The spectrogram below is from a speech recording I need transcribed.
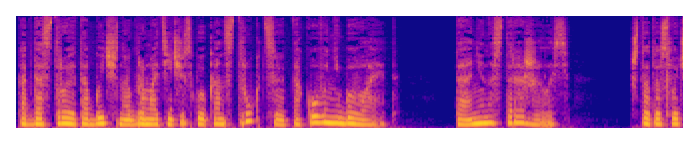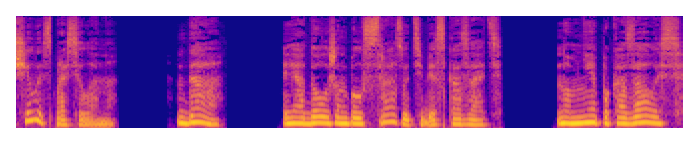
Когда строят обычную грамматическую конструкцию, такого не бывает. Таня насторожилась. «Что-то случилось?» — спросила она. «Да, я должен был сразу тебе сказать, но мне показалось,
